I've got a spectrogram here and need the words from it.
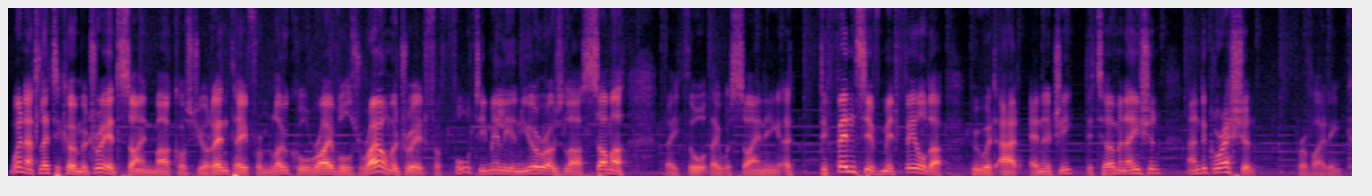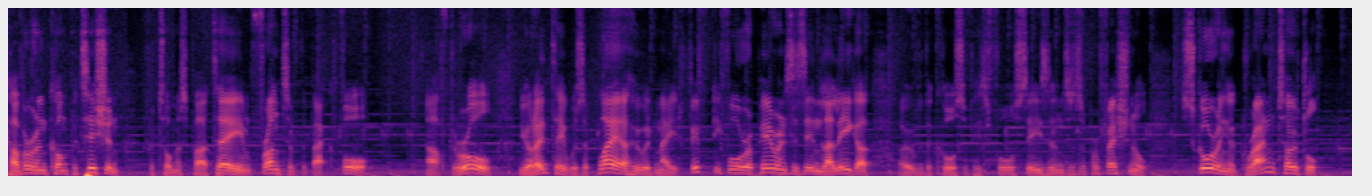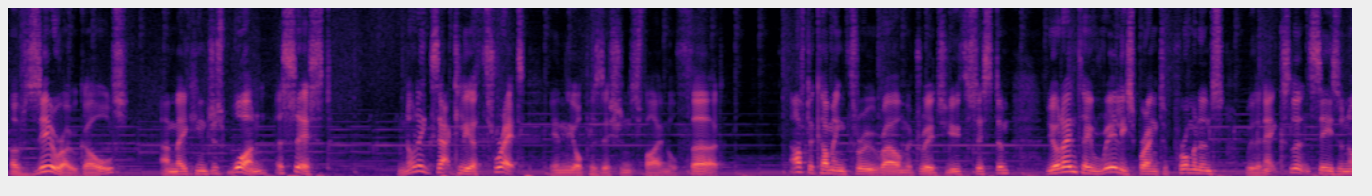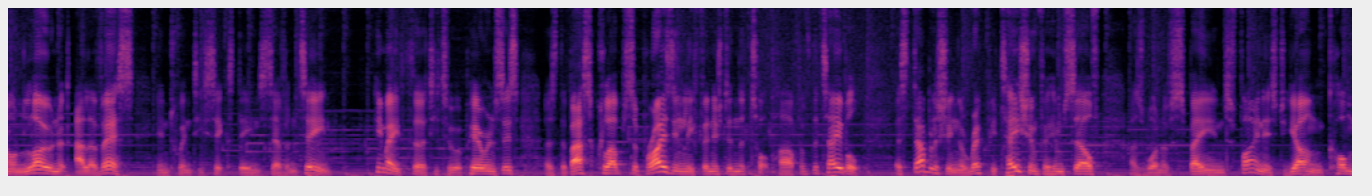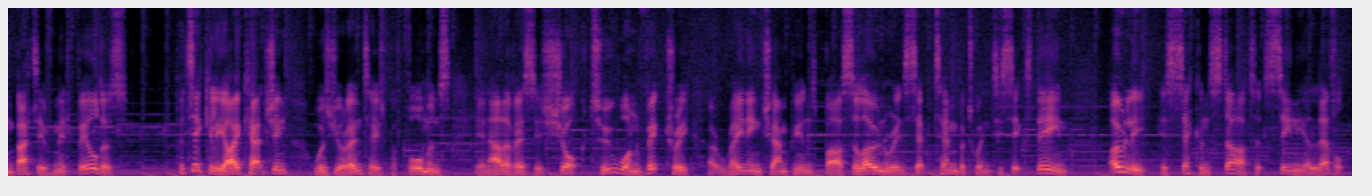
When Atletico Madrid signed Marcos Llorente from local rivals Real Madrid for 40 million euros last summer, they thought they were signing a defensive midfielder who would add energy, determination, and aggression, providing cover and competition for Thomas Partey in front of the back four. After all, Llorente was a player who had made 54 appearances in La Liga over the course of his four seasons as a professional, scoring a grand total of zero goals and making just one assist. Not exactly a threat in the opposition's final third. After coming through Real Madrid's youth system, Llorente really sprang to prominence with an excellent season on loan at Alaves in 2016-17. He made 32 appearances as the Basque club surprisingly finished in the top half of the table, establishing a reputation for himself as one of Spain's finest young combative midfielders. Particularly eye-catching was Llorente's performance in Alaves' shock 2-1 victory at reigning champions Barcelona in September 2016, only his second start at senior level.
